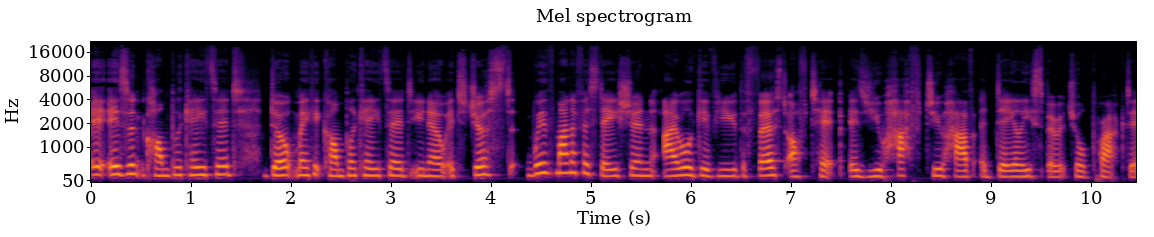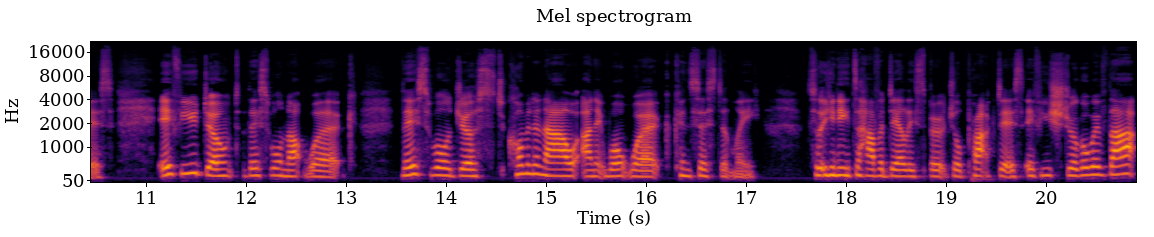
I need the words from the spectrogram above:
it isn't complicated. Don't make it complicated. You know, it's just with manifestation, I will give you the first off tip is you have to have a daily spiritual practice. If you don't, this will not work. This will just come in and out and it won't work consistently. So you need to have a daily spiritual practice. If you struggle with that,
